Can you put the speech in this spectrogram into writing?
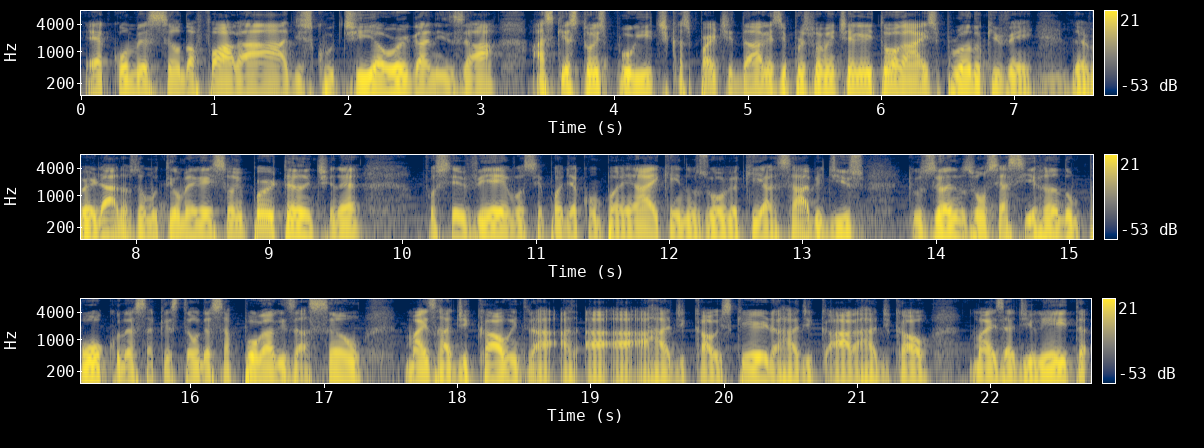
é, começando a falar, a discutir, a organizar as questões políticas partidárias e principalmente eleitorais para o ano que vem. Não é verdade? Nós vamos ter uma eleição importante, né? Você vê, você pode acompanhar, e quem nos ouve aqui sabe disso, que os ânimos vão se acirrando um pouco nessa questão dessa polarização mais radical entre a, a, a, a radical esquerda, a radical, a radical mais à direita,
